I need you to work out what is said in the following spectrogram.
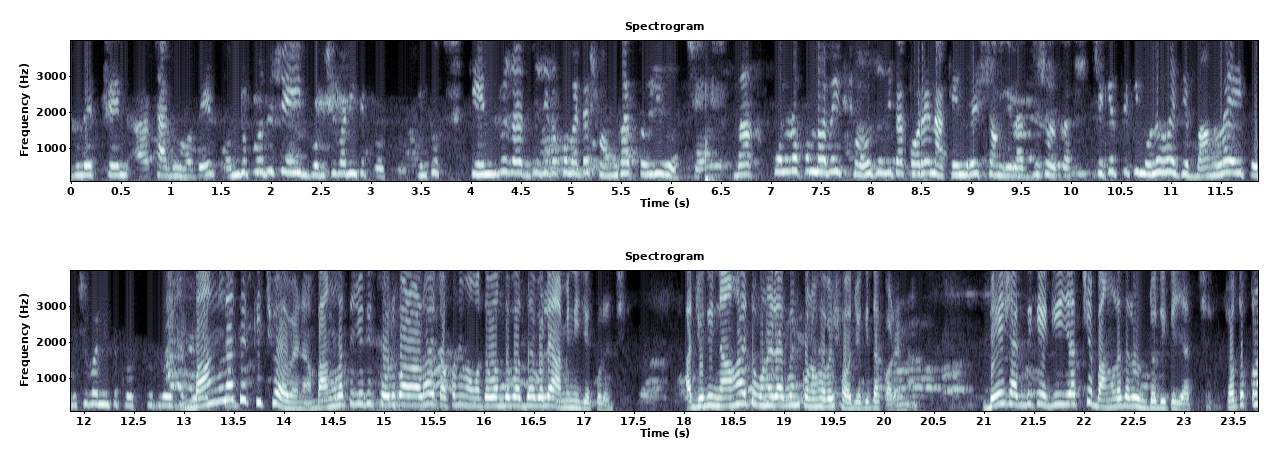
বুলেট ট্রেন চালু হবে। অন্ধ্রপ্রদেশে এই পরিষেবা নিতে প্রস্তুত। কিন্তু কেন্দ্র রাজ্যে যেরকম একটা সংঘাত তৈরি হচ্ছে বা কোন রকম ভাবে সহযোগিতা করে না কেন্দ্রের সঙ্গে রাজ্য সরকার সেক্ষেত্রে কি মনে হয় যে বাংলা এই পরিষেবা নিতে প্রস্তুত রয়েছে? বাংলাতে কিছু হবে না। বাংলাতে যদি ফোর করা হয় তখনই মমতা বন্দ্যোপাধ্যায় বলে আমি নিজে করেছি। আর যদি না হয় তো মনে রাখবেন কোনোভাবে সহযোগিতা করে না। দেশ একদিকে এগিয়ে যাচ্ছে, বাংলা তার উল্টো দিকে যাচ্ছে যতক্ষণ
